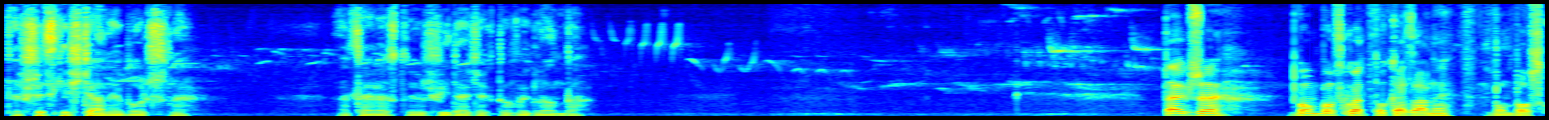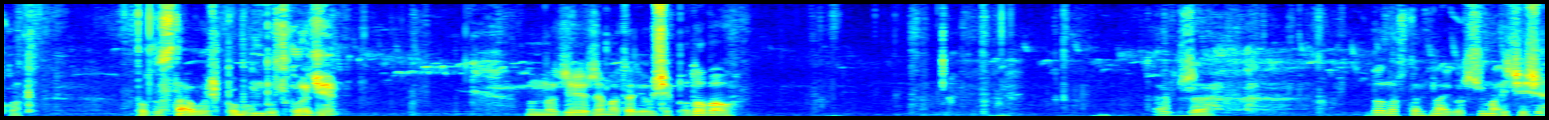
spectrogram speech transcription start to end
te wszystkie ściany boczne. A teraz to już widać jak to wygląda. Także bomboskład pokazany. Bomboskład. Pozostałość po bomboskładzie. Mam nadzieję, że materiał się podobał. Także do następnego. Trzymajcie się.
